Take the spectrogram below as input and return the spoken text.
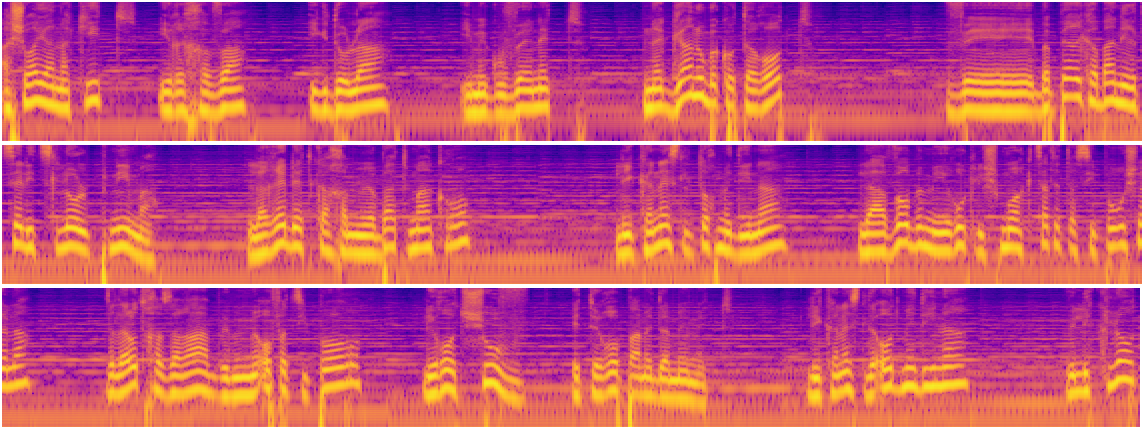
השואה היא ענקית, היא רחבה, היא גדולה, היא מגוונת. נגענו בכותרות, ובפרק הבא נרצה לצלול פנימה, לרדת ככה ממבט מקרו, להיכנס לתוך מדינה, לעבור במהירות לשמוע קצת את הסיפור שלה, ולעלות חזרה וממעוף הציפור לראות שוב את אירופה המדממת. להיכנס לעוד מדינה ולקלוט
